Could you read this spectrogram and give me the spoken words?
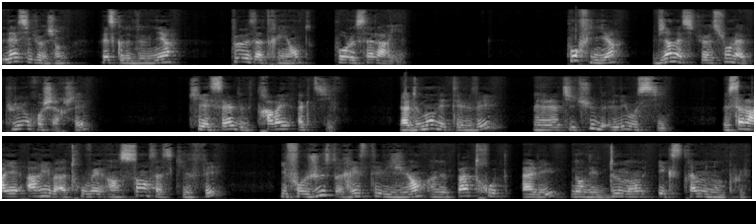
la situation risque de devenir peu attrayante pour le salarié. Pour finir, vient la situation la plus recherchée, qui est celle du travail actif. La demande est élevée, mais la latitude l'est aussi le salarié arrive à trouver un sens à ce qu'il fait, il faut juste rester vigilant à ne pas trop aller dans des demandes extrêmes non plus.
